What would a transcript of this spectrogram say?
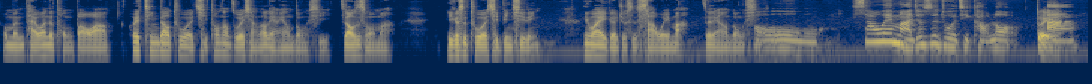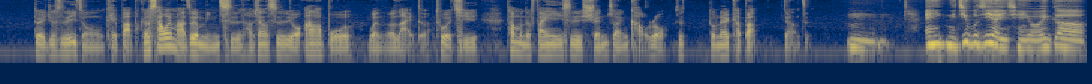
我们台湾的同胞啊。会听到土耳其，通常只会想到两样东西，知道是什么吗？一个是土耳其冰淇淋，另外一个就是沙威玛。这两样东西哦，沙威玛就是土耳其烤肉，对啊，对，就是一种 kebab。可是沙威玛这个名词好像是由阿拉伯文而来的，土耳其他们的翻译是旋转烤肉，是 doner kebab 这样子。嗯，哎，你记不记得以前有一个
